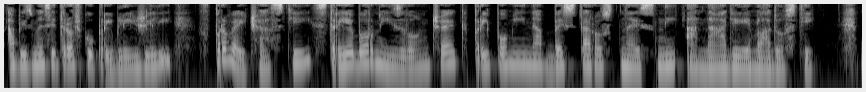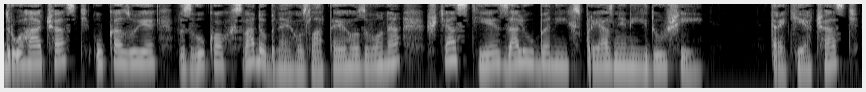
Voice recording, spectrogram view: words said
Aby sme si trošku priblížili, v prvej časti strieborný zvonček pripomína bezstarostné sny a nádeje mladosti. Druhá časť ukazuje v zvukoch svadobného zlatého zvona šťastie zalúbených spriaznených duší. Tretia časť,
